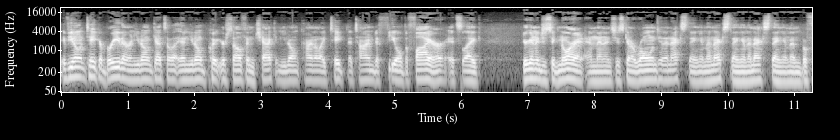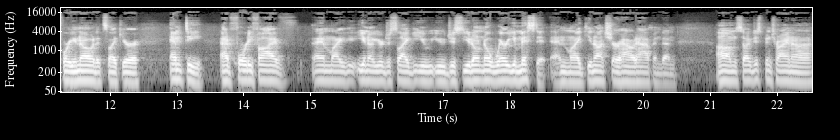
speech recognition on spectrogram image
if you don't take a breather and you don't get to and you don't put yourself in check and you don't kind of like take the time to feel the fire, it's like you're gonna just ignore it and then it's just gonna roll into the next thing and the next thing and the next thing and then before you know it, it's like you're empty at 45 and like you know you're just like you you just you don't know where you missed it and like you're not sure how it happened and um so I've just been trying to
